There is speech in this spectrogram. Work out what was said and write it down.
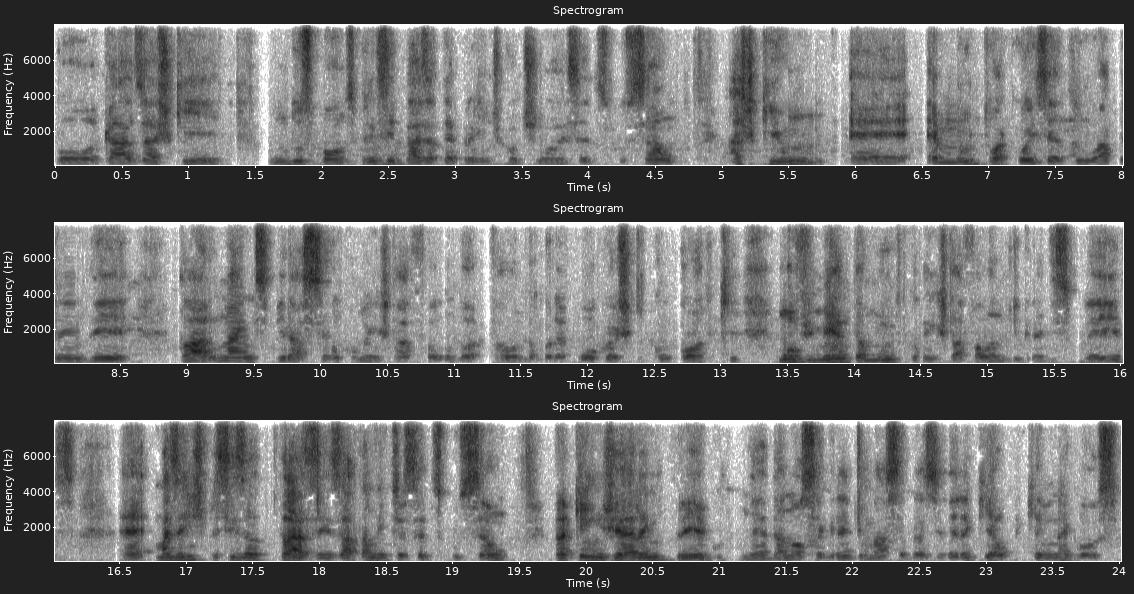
Boa, Carlos. Acho que um dos pontos principais, até para a gente continuar essa discussão, acho que um é, é muito a coisa do aprender, claro, na inspiração, como a gente estava falando, falando agora há pouco, acho que concordo que movimenta muito quando a gente está falando de grandes players, é, mas a gente precisa trazer exatamente essa discussão para quem gera emprego né, da nossa grande massa brasileira, que é o pequeno negócio.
